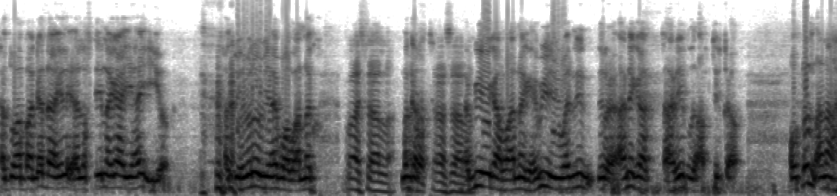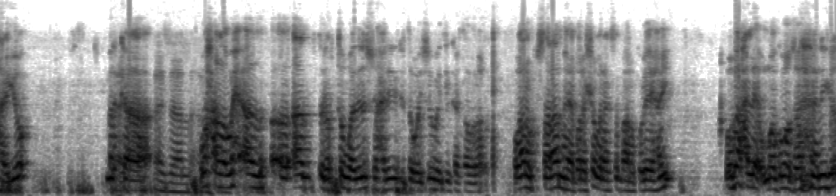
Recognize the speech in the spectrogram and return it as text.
hadduu abagadha laftiinagaa yahay iyo hadduu hebelow yahay waaba anaga maasha allah ma garat abiyeygaa waa anaga abiyey waa nin aniga taariikhda abtirka oo dhan anaa hayo. Marka wax alla wax aad aad rabto waad ila soo xiriiri kartaa way soo weydiin kartaa walaal. Waana ku salaamahaya barasho wanaagsan baana ku leeyahay. Ubaxle uma ku aqaan aniga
